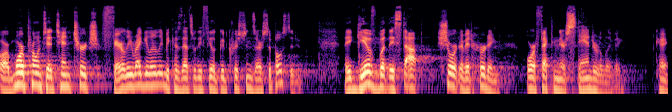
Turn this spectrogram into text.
are more prone to attend church fairly regularly because that's what they feel good Christians are supposed to do. They give, but they stop short of it hurting or affecting their standard of living. Okay,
